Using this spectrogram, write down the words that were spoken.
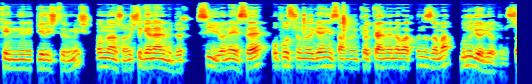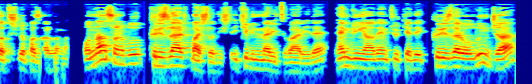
kendini geliştirmiş. Ondan sonra işte genel müdür, CEO neyse o pozisyonlara gelen insanların kökenlerine baktığınız zaman bunu görüyordunuz. Satış ve pazarlama. Ondan sonra bu krizler başladı işte 2000'ler itibariyle. Hem dünyada hem Türkiye'de krizler olunca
